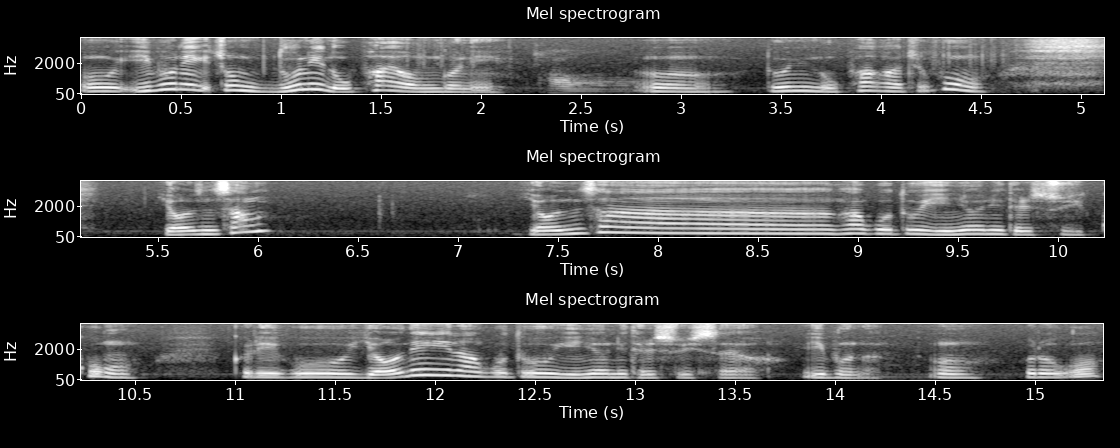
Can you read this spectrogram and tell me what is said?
어 이분이 좀 눈이 높아요 은근히. 어, 어 눈이 높아가지고 연상? 연상하고도 인연이 될 수 있고 그리고 연예인하고도 인연이 될 수 있어요 이분은. 어 그러고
